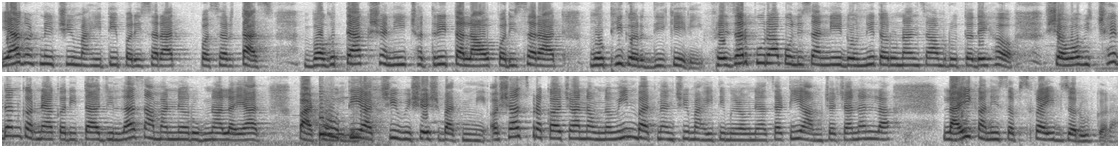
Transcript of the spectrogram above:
या घटनेची माहिती परिसरात पसरताच बघत्या क्षणी छत्री तलाव परिसरात मोठी गर्दी केली. फ्रेझरपुरा पोलिसांनी दोन्ही तरुणांचा मृतदेह शवविच्छेदन करण्याकरिता जिल्हा सामान्य रुग्णालयात पाठवली आजची विशेष बातमी. अशाच प्रकारच्या नवनवीन बातम्यांची माहिती मिळवण्यासाठी आमच्या चॅनलला लाईक आणि सबस्क्राईब जरूर करा.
